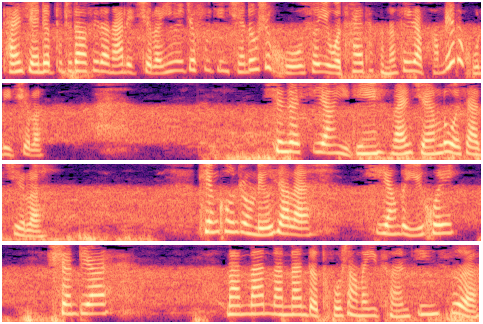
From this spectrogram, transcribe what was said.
盘旋着，不知道飞到哪里去了。因为这附近全都是湖，所以我猜它可能飞到旁边的湖里去了。现在夕阳已经完全落下去了，天空中留下了夕阳的余晖，山边儿慢慢慢慢的涂上了一层金色。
